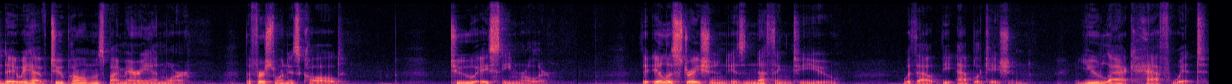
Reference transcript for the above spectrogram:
Today we have two poems by Marianne Moore. The first one is called To a Steamroller. The illustration is nothing to you without the application. You lack half wit.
